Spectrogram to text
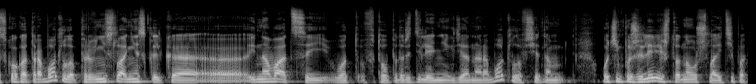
сколько отработала, привнесла несколько э, инноваций вот в то подразделение, где она работала, все там очень пожалели, что она ушла. И типа,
